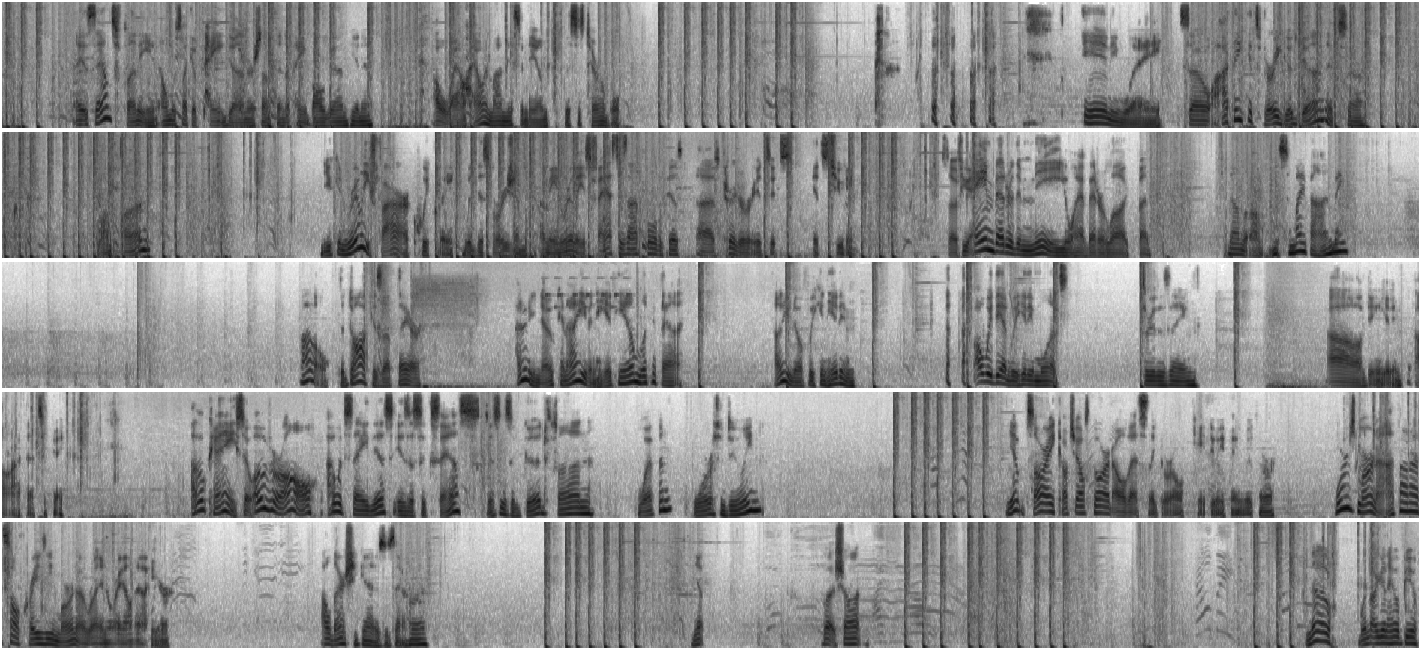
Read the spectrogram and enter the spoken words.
It sounds funny, almost like a paint gun or something, a paintball gun, you know. Oh wow, how am I missing him? This is terrible. anyway, so I think it's a very good gun. It's uh, a lot of fun. You can really fire quickly with this version. I mean, really, as fast as I pull the uh, trigger, it's it's it's shooting. So if you aim better than me, you'll have better luck. But no, is somebody behind me? Oh, the doc is up there. I don't even know. Can I even hit him? Look at that. I don't even know if we can hit him. oh, we did. We hit him once. Through the thing. Oh, didn't get him. Alright, that's okay. Okay, so overall, I would say this is a success. This is a good, fun weapon. Worth doing. Yep, sorry, caught you off guard. Oh, that's the girl. Can't do anything with her. Where's Myrna? I thought I saw crazy Myrna running around out here. Oh, there she goes. Is that her? Yep. Butt shot. No, we're not to help you.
